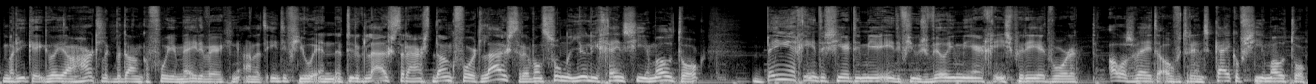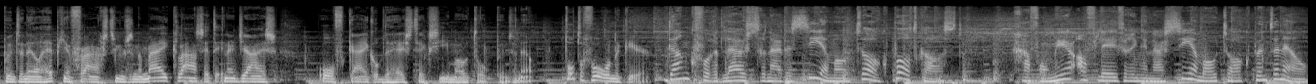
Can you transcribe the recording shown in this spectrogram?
Marieke, ik wil jou hartelijk bedanken voor je medewerking aan het interview. En natuurlijk luisteraars, dank voor het luisteren. Want zonder jullie geen CMO-talk. Ben je geïnteresseerd in meer interviews? Wil je meer geïnspireerd worden? Alles weten over trends? Kijk op cmotalk.nl. Heb je een vraag? Stuur ze naar mij, Klaas@energize, of kijk op de hashtag cmotalk.nl. Tot de volgende keer. Dank voor het luisteren naar de CMO Talk podcast. Ga voor meer afleveringen naar cmotalk.nl.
